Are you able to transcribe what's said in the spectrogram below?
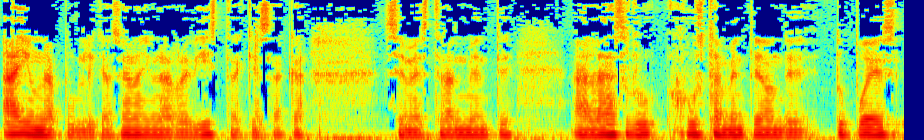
Hay una publicación, hay una revista que saca semestralmente Alasru justamente donde tú puedes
